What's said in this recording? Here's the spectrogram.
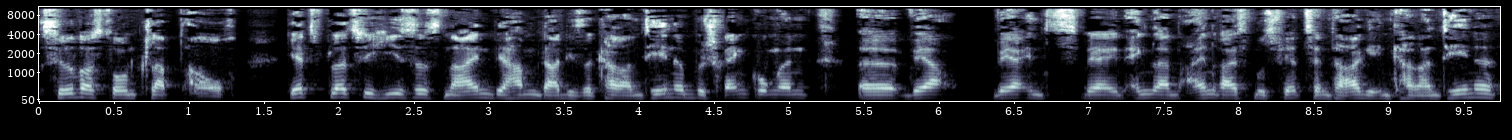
Silverstone klappt auch. Jetzt plötzlich hieß es, nein, wir haben da diese Quarantänebeschränkungen, äh, wer wer, ins, wer in England einreist, muss 14 Tage in Quarantäne.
